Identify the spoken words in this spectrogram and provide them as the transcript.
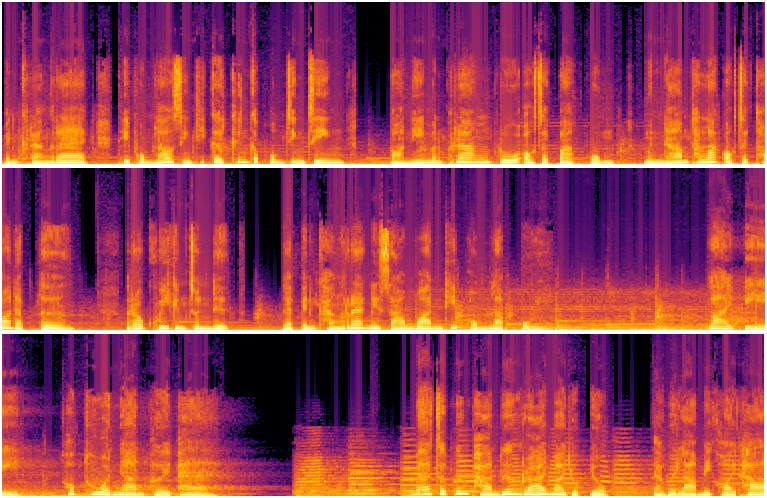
เป็นครั้งแรกที่ผมเล่าสิ่งที่เกิดขึ้นกับผมจริง ๆ ตอนนี้มันพรั่งพรูออกจากปากผม เหมือนน้ำทะลักออกจากท่อดับเพลิง เราคุยกันจนดึก และเป็นครั้งแรกในสามวันที่ผมหลับปุ๋ย ปลายปี ทบทวนงานเผยแผ่แม้จะเพิ่งผ่านเรื่องร้ายมาหยกหยก แต่เวลาไม่คอยท่า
